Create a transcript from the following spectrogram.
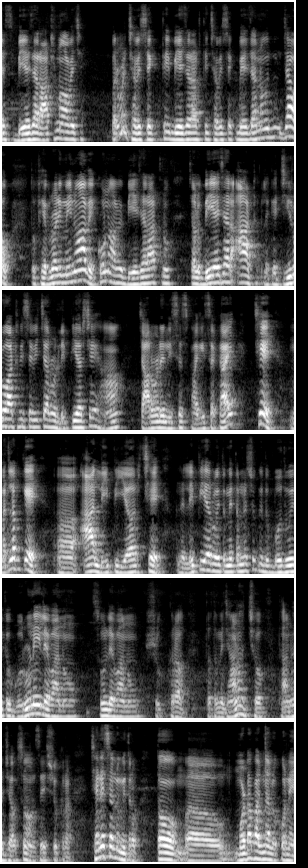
યસ, બે હજાર આઠનો આવે છે. બરાબર? છવ્વીસ એકથી બે હજાર આઠથી છવ્વીસ એક બે હજાર જાઓ. તો ફેબ્રુઆરી મહિનો આવે. કોનો આવે? બે હજાર આઠનો. ચાલો, બે હજાર આઠ, એટલે કે જીરો આઠ વિશે વિચારો. લિપિયર છે હા, ચાર વડે નિશેષ ભાગી શકાય છે. મતલબ કે આ લિપિયર છે. અને લિપિયર હોય તો મેં તમને શું કીધું? બુધ હોય તો ગુરુ નહીં લેવાનું. શું લેવાનું? શુક્ર. તો તમે જાણો જ છો. તો આનો જવાબ શું આવશે? શુક્ર. છે ને સલું મિત્રો? તો મોટાભાગના લોકોને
